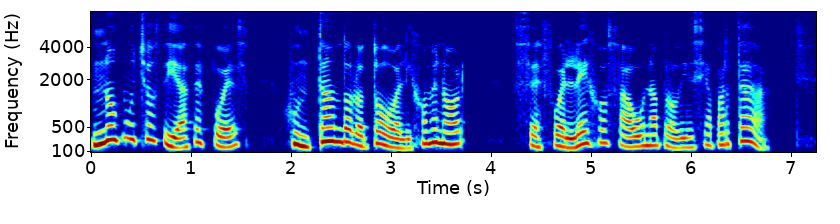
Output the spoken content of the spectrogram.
no muchos días después, juntándolo todo el hijo menor, se fue lejos a una provincia apartada,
